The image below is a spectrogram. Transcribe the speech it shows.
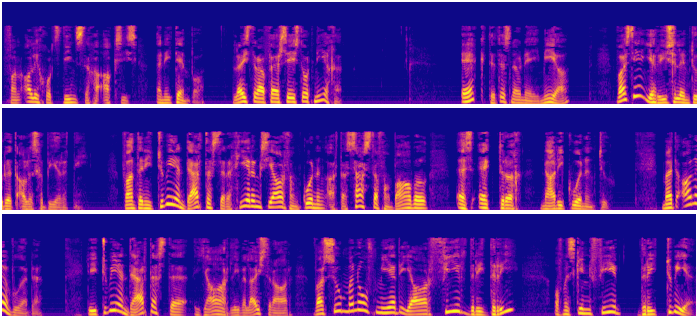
van al die godsdienstige aksies in die tempel. Luister na vers 6 tot 9. Ek, dit is nou Nehemia, was nie in Jerusalem toe dit alles gebeur het nie want in die 32ste regeringsjaar van koning Artasasta van Babel is ek terug na die koning toe. Met ander woorde, die 32ste jaar, liewe luisteraar, was so min of meer die jaar 433 of miskien 432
